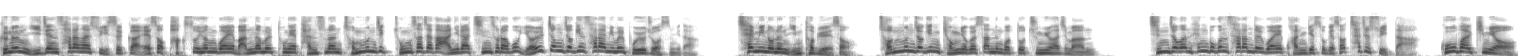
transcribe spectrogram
그는 이젠 사랑할 수 있을까에서 박소현과의 만남을 통해 단순한 전문직 종사자가 아니라 진솔하고 열정적인 사람임을 보여주었습니다. 최민호는 인터뷰에서 전문적인 경력을 쌓는 것도 중요하지만 진정한 행복은 사람들과의 관계 속에서 찾을 수 있다. 고 밝히며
